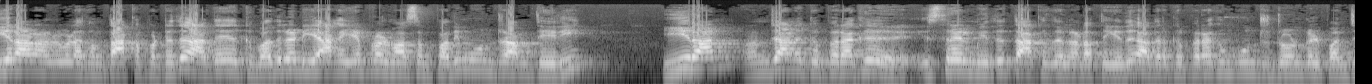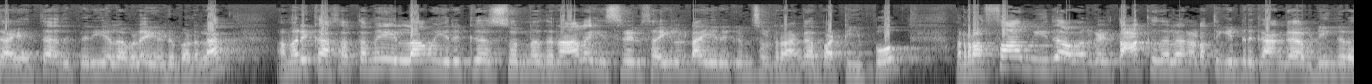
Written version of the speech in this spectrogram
ஈரான் அலுவலகம் தாக்கப்பட்டது. அதற்கு பதிலடியாக ஏப்ரல் மாதம் பதிமூன்றாம் தேதி ஈரான் ரம்ஜானுக்கு பிறகு இஸ்ரேல் மீது தாக்குதல் நடத்தியது. அதற்கு பிறகு மூன்று ட்ரோன்கள் பஞ்சாயத்து. அது பெரிய அளவில் ஈடுபடலை. அமெரிக்கா சத்தமே இல்லாமல் இருக்க சொன்னதுனால இஸ்ரேல் சைலண்டாக இருக்குன்னு சொல்கிறாங்க பட் இப்போது ரஃபா மீது அவர்கள் தாக்குதலை நடத்திக்கிட்டு இருக்காங்க அப்படிங்கிற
